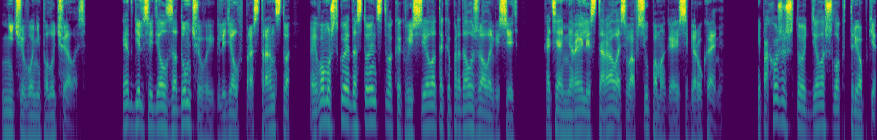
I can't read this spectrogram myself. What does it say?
ничего не получалось. Эдгель сидел задумчивый, глядел в пространство, а его мужское достоинство как висело, так и продолжало висеть, хотя Мирелли старалась вовсю, помогая себе руками. И похоже, что дело шло к трёпке.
